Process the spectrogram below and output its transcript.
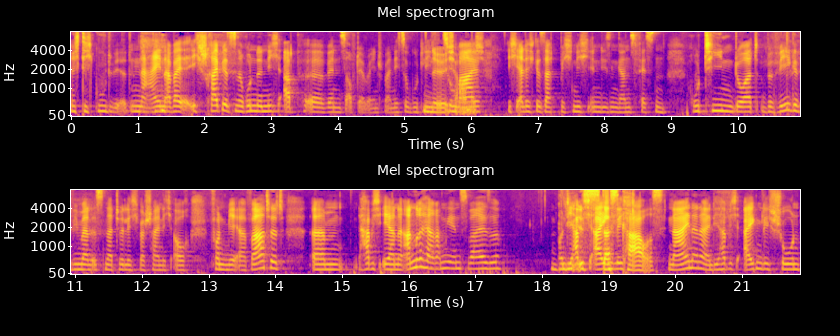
richtig gut wird. Nein, aber ich schreibe jetzt eine Runde nicht ab, äh, wenn es auf der Range mal nicht so gut liegt. Nö, Zumal ich, ich ehrlich gesagt mich nicht in diesen ganz festen Routinen dort bewege, wie man es natürlich wahrscheinlich auch von mir erwartet. Ähm, Habe ich eher eine andere Herangehensweise. Und die, die habe ich eigentlich. Das Chaos. Nein, nein, nein, die habe ich eigentlich schon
